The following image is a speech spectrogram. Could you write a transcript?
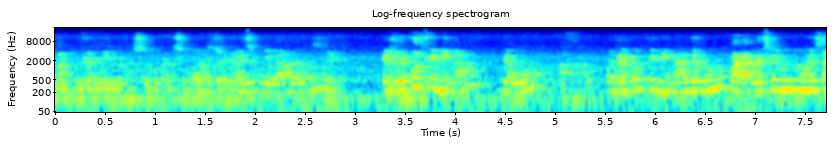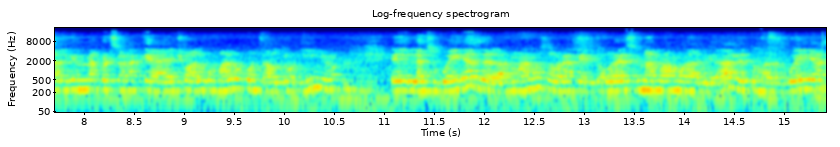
mantener niños en su, en su, en su, cuidado de uno. El récord criminal de uno. El récord criminal de uno para ver si uno es alguien, una persona que ha hecho algo malo contra otro niño. Eh, las huellas de las manos, ahora que ahora es una nueva modalidad, le toman las huellas,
